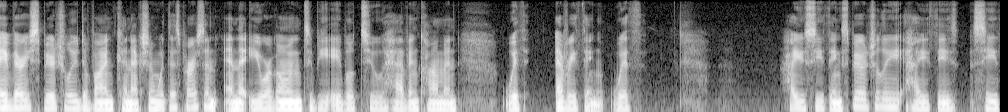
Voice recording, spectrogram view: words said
a very spiritually divine connection with this person and that you are going to be able to have in common with everything with how you see things spiritually, how you th- see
